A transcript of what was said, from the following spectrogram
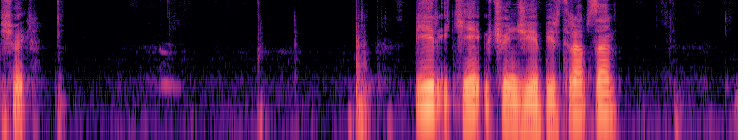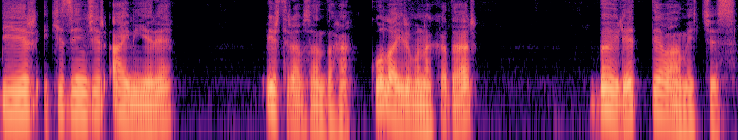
Şöyle. Bir, iki, üçüncüye bir trabzan. Bir, iki zincir aynı yere bir trabzan daha. Kol ayrımına kadar böyle devam edeceğiz.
